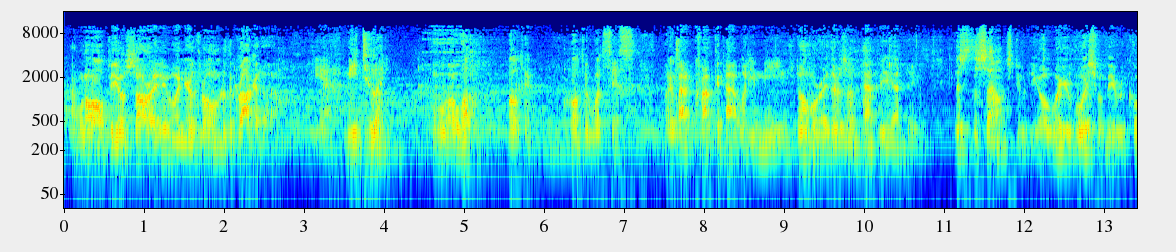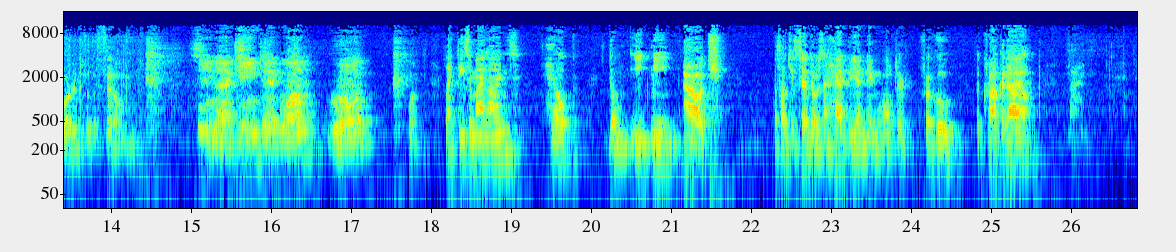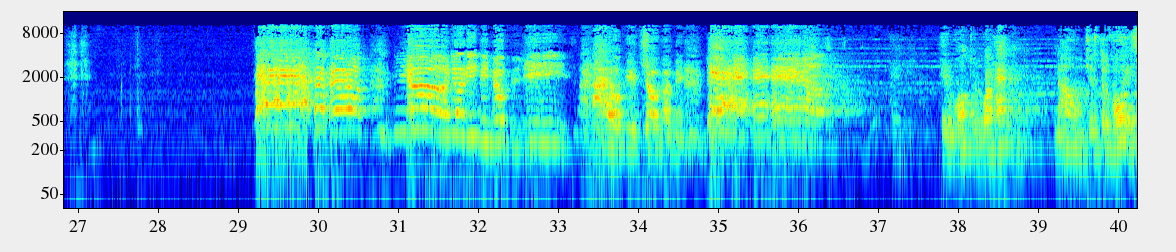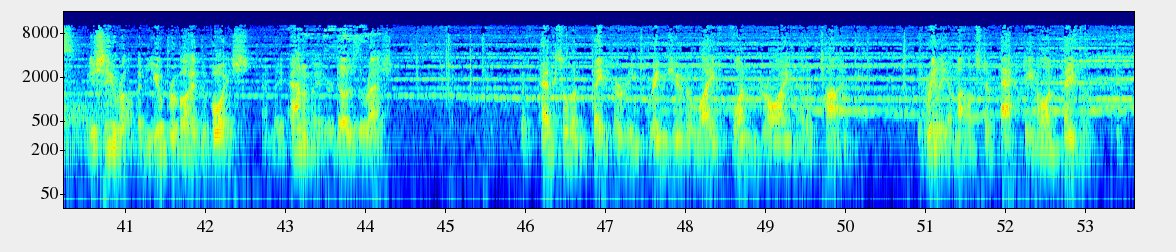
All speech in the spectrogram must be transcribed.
And we'll all feel sorry when you're thrown to the crocodile. Yeah, me too. And... Whoa, what? Walter, Walter, what's this? What about a crocodile? What do you mean? Don't worry, there's a happy ending. This is the sound studio where your voice will be recorded for the film. Scene 19, take one, rolling. What? Like these are my lines? Help, don't eat me, ouch. I thought you said there was a happy ending, Walter. For who? The crocodile? Help! No, don't eat me, no, please. I hope you choke on me. Help! Hey, hey, Walter, what happened? Now I'm just a voice. You see, Robin, you provide the voice, and the animator does the rest. With pencil and paper, he brings you to life one drawing at a time. It really amounts to acting on paper.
